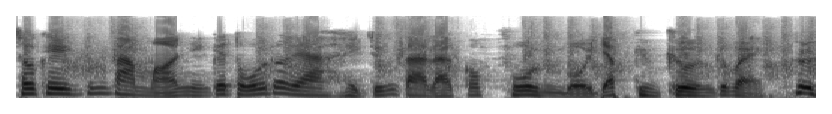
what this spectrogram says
Sau khi chúng ta mở những cái túi đó ra, thì chúng ta đã có full bộ giáp kim cương các bạn.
